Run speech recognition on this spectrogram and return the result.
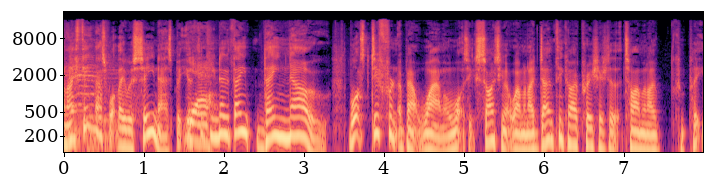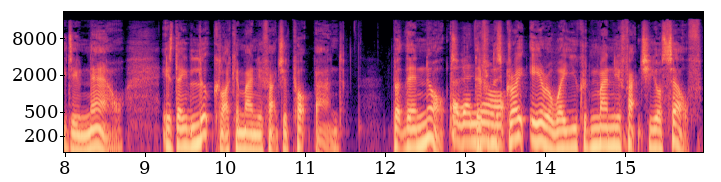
And I think that's what they were seen as. But you're Yeah. thinking, no, they they know what's different about Wham and what's exciting about Wham. And I don't think I appreciated it at the time, and I completely do now. Is they look like a manufactured pop band, but they're not. But they're from this great era where you could manufacture yourself.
